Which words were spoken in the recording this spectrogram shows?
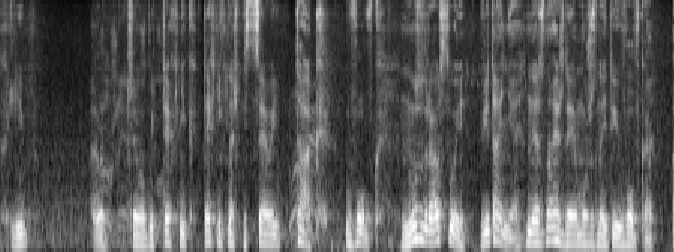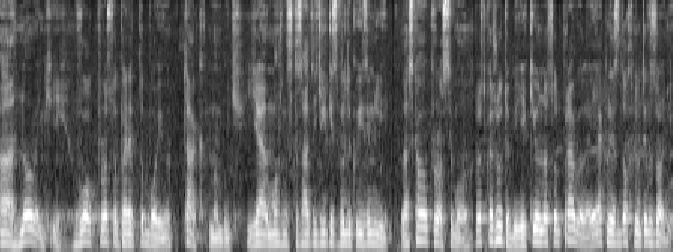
Хліб. О, це, мабуть, технік. Технік наш місцевий. Так, вовк. Ну, здравствуй. Вітання. Не знаєш, де я можу знайти вовка? А, новенький. Вовк просто перед тобою. Так, мабуть, я можна сказати тільки з великої землі. Ласкаво просимо. Розкажу тобі, які у нас тут правила, як не здохнути в зоні.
